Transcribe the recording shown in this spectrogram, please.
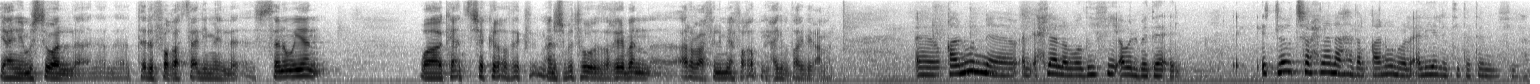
يعني مستوى التدفق التعليمي سنويا وكانت تشكل ما نسبته تقريبا 4% فقط من حجم طالبي العمل. آه، قانون الإحلال الوظيفي أو البدائل لو تشرح لنا هذا القانون والآلية التي تتم فيها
